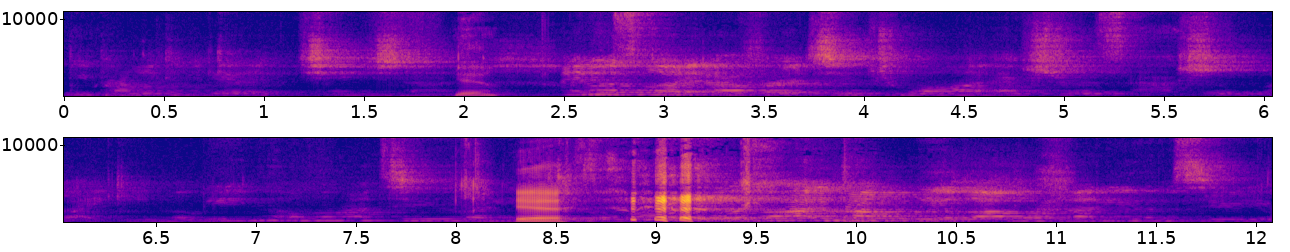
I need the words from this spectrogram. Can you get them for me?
we probably couldn't get it changed done. Yeah. I know it's a lot of effort to draw extras actually like emoting a lot too. I mean, Yeah. It's a lot and probably a lot more money than the studio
